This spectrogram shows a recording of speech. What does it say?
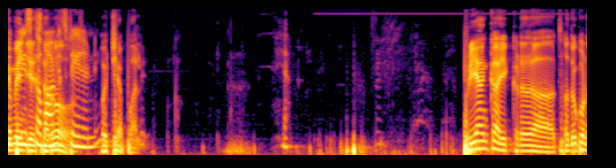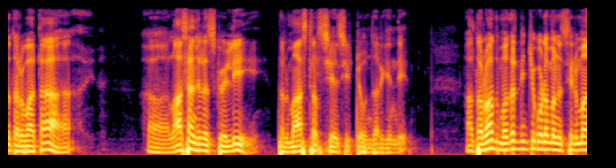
ఏమేం చేశారో వచ్చి చెప్పాలి. ప్రియాంక ఇక్కడ చదువుకున్న తర్వాత లాస్ ఏంజలస్కి వెళ్ళి తను మాస్టర్స్ చేసి ఇవ్వడం జరిగింది. ఆ తర్వాత మొదటి నుంచి కూడా మనం సినిమా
